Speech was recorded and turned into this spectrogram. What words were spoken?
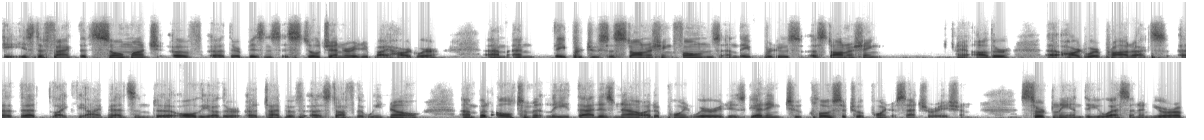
is the fact that so much of uh, their business is still generated by hardware, um, and they produce astonishing phones and they produce astonishing uh, other uh, hardware products uh, that like the iPads and uh, all the other uh, type of stuff that we know. Um, but ultimately, that is now at a point where it is getting to closer to a point of saturation, certainly in the US and in Europe.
